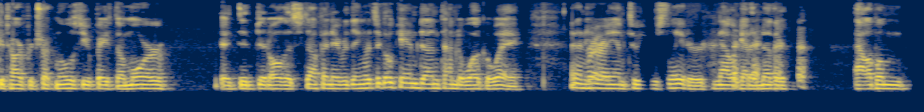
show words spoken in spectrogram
guitar for Chuck Mosley, Faith No More, I did did all this stuff and everything. It's like okay I'm done, time to walk away. And right. here I am two years later. Now I got another album,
